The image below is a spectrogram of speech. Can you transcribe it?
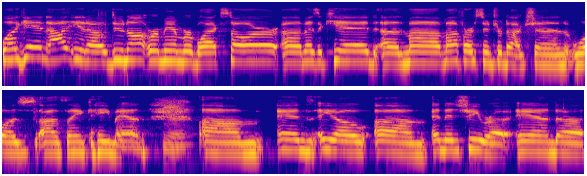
Well, again, I you know do not remember Black Star um, as a kid. Uh, my my first introduction was I think He Man. Yeah. Um, and you know, um, and then She-Ra, and uh,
